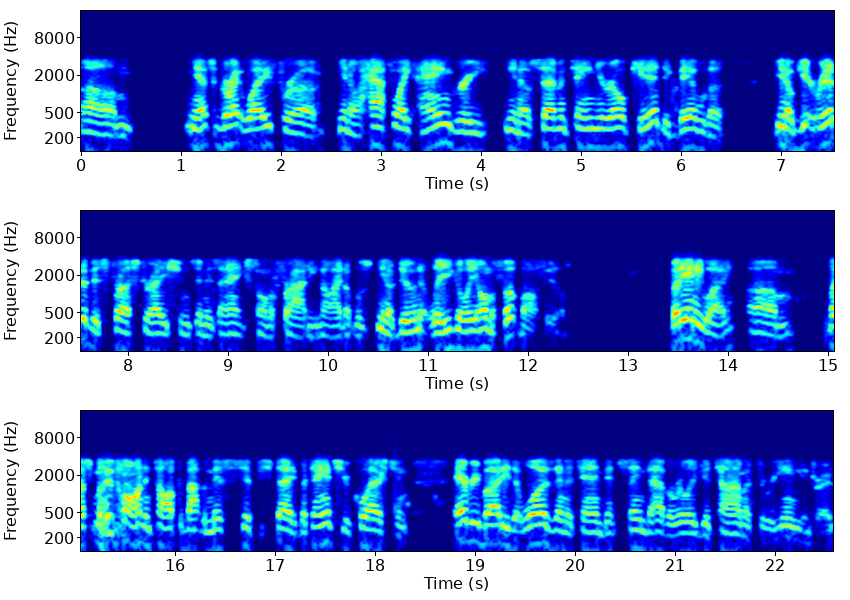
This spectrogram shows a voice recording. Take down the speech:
Um, you know, it's a great way for a, you know, halfway angry, you know, 17 year old kid to be able to, you know, get rid of his frustrations and his angst on a Friday night. It was, you know, doing it legally on the football field. But anyway, um, let's move on and talk about the Mississippi State. But to answer your question, everybody that was in attendance seemed to have a really good time at the reunion, Drew.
